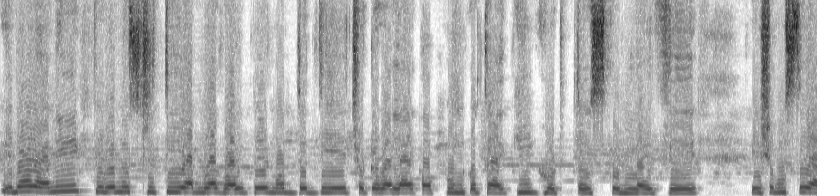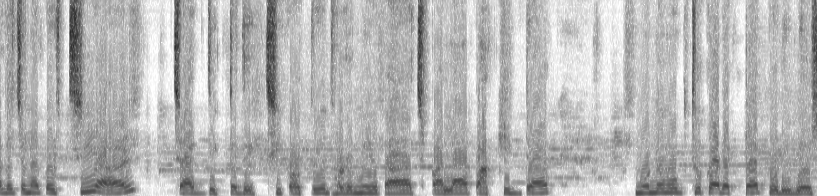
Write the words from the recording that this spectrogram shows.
এবার অনেক পুরনো স্মৃতি আমরা গল্পের মধ্যে দিয়ে ছোটবেলায় কখন কোথায় কি ঘটতো স্কুল লাইফে এই সমস্তই আলোচনা করছি আর চারদিকটা দেখছি কত ধরনের গাছপালা, পাখির ডাক, মনোমুগ্ধকর একটা পরিবেশ।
